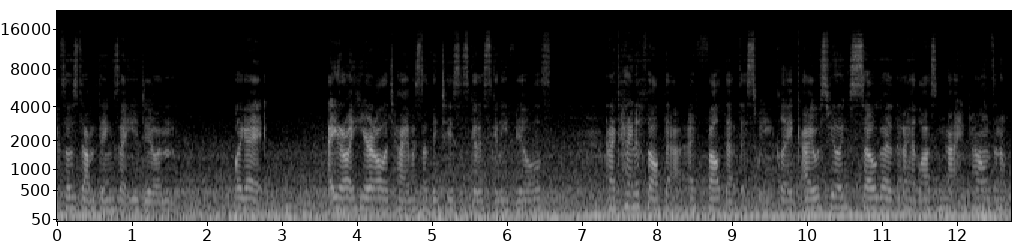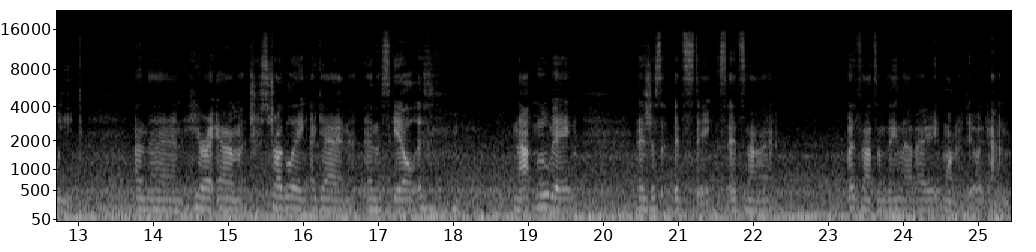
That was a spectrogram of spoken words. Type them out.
it's those dumb things that you do and like I, I you know I hear it all the time it's nothing tastes as good as skinny feels and I kind of felt that I felt that this week. Like I was feeling so good that I had lost nine pounds in a week. And then here I am struggling again and the scale is not moving. And it's just it stinks. It's not it's not something that I want to do again.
